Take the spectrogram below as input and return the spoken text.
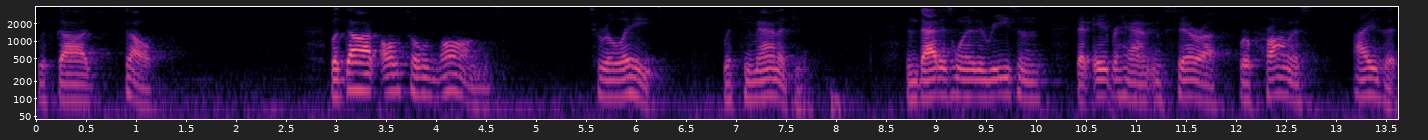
with God's self. But God also longs to relate with humanity. And that is one of the reasons that Abraham and Sarah were promised Isaac.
